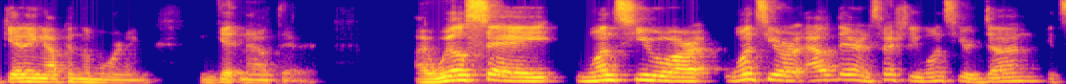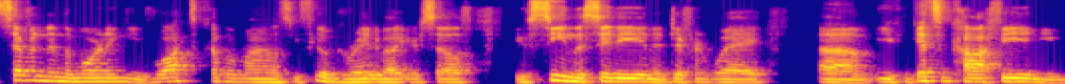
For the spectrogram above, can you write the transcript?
getting up in the morning and getting out there. I will say, once you are once you are out there, and especially once you're done, it's seven in the morning. You've walked a couple miles. You feel great about yourself. You've seen the city in a different way. Um, you can get some coffee, and you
